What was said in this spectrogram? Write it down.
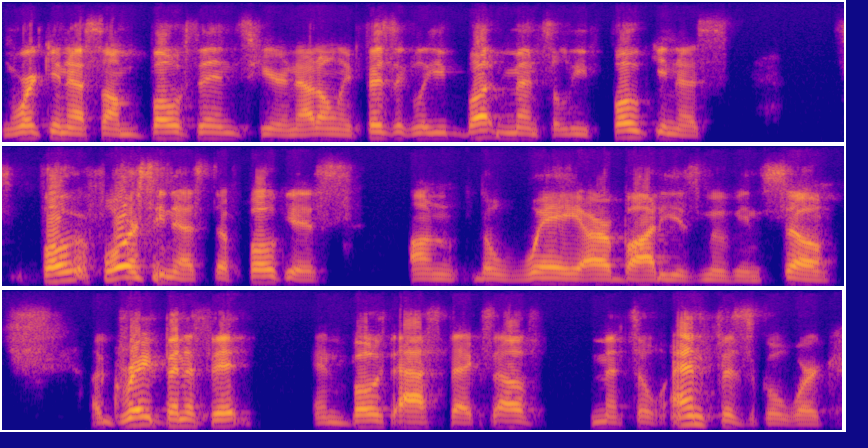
working us on both ends here, not only physically, but mentally, focusing us, fo forcing us to focus on the way our body is moving. So a great benefit in both aspects of mental and physical work.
